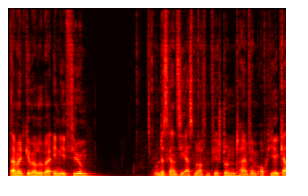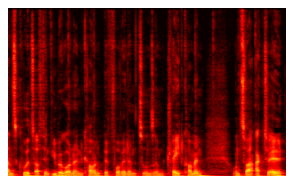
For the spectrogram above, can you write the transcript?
Damit gehen wir rüber in Ethereum. Und das Ganze erstmal auf dem 4-Stunden-Timeframe. Auch hier ganz kurz auf den übergeordneten Count, bevor wir dann zu unserem Trade kommen. Und zwar aktuell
